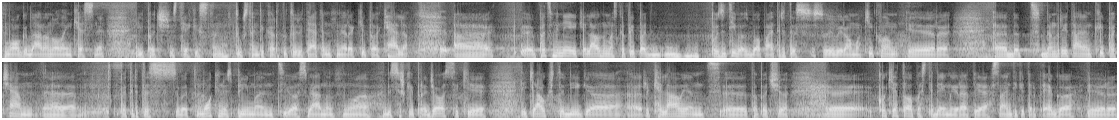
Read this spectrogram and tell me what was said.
žmogų daro nuolankesnį, ypač vis tiek jis ten tūkstantį kartų turi tepinti, nėra kito kelio. A, pats minėjai keliaudamas, kad taip pat pozityvios buvo patirtis su įvairiom mokyklom, ir, a, bet bendrai tariant, kaip pačiam a, patirtis vat, mokinius priimant, juos vedant nuo visiškai pradžios iki, iki aukšto lygio ar keliaujant to pačiu, kokie tavo pastebėjimai yra apie santyki tarp ego ir e,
